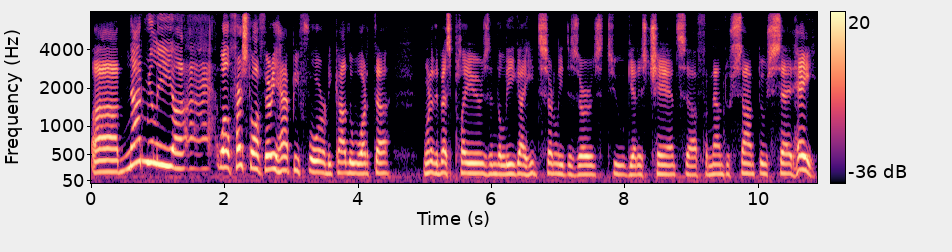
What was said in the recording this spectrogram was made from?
not really, well, first off, very happy for Ricardo Horta one of the best players in the league. He certainly deserves to get his chance. Fernando Santos said, Hey,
